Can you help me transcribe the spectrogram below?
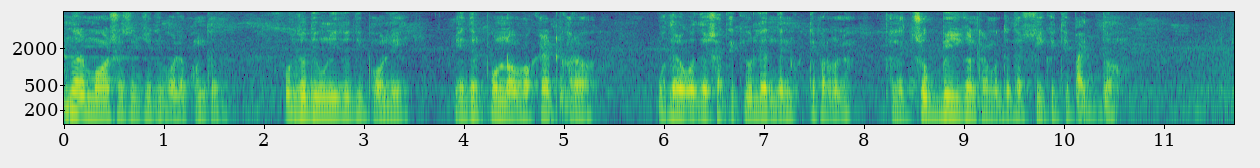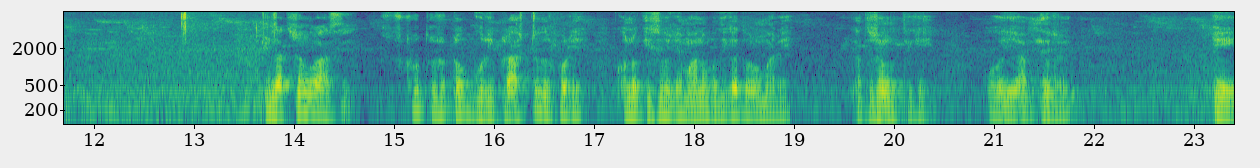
ওনার মহাসচিব যদি বলে পন্থা, ও যদি, উনি যদি বলে এদের পণ্য বকেট করা, ওদের ওদের সাথে কেউ লেনদেন করতে পারবে না, তাহলে চব্বিশ ঘণ্টার মধ্যে তার ঠিক হইতে বাধ্য। জাতিসংঘ আছে। ছোট ছোট গরিব রাষ্ট্রদের পরে কোনো কিছু হলে মানবাধিকার দৌড় মারে জাতিসংঘ থেকে। ওই আপনার এই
